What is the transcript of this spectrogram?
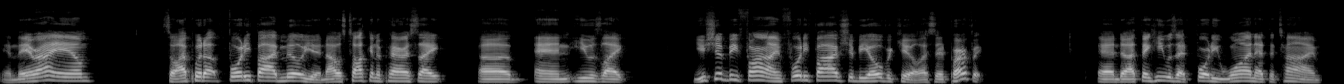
And there I am. So I put up 45 million. I was talking to Parasite, uh, and he was like, You should be fine. 45 should be overkill. I said, Perfect. And uh, I think he was at 41 at the time,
